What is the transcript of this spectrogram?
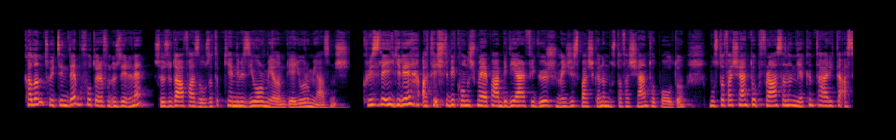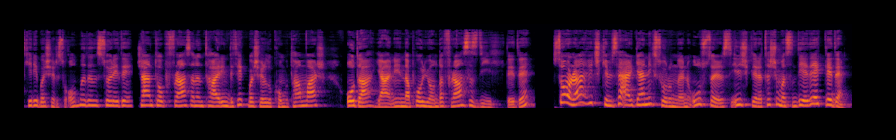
Kalın tweetinde bu fotoğrafın üzerine sözü daha fazla uzatıp kendimizi yormayalım diye yorum yazmış. Krizle ilgili ateşli bir konuşma yapan bir diğer figür Meclis Başkanı Mustafa Şentop oldu. Mustafa Şentop Fransa'nın yakın tarihte askeri başarısı olmadığını söyledi. Şentop Fransa'nın tarihinde tek başarılı komutan var. O da yani Napolyon'da Fransız değil dedi. Sonra hiç kimse ergenlik sorunlarını uluslararası ilişkilere taşımasın diye de ekledi.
